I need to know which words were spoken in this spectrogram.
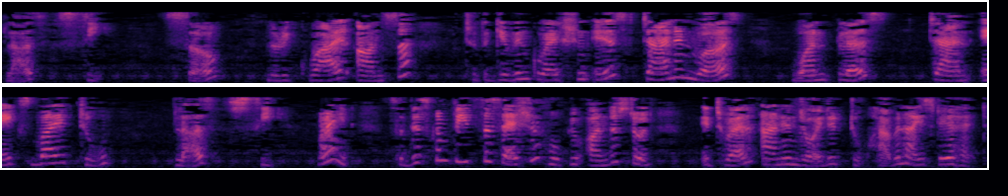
plus c. So, the required answer to the given question is tan inverse 1 plus tan x by 2 plus c. Right? So this completes the session. Hope you understood it well and enjoyed it too. Have a nice day ahead.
